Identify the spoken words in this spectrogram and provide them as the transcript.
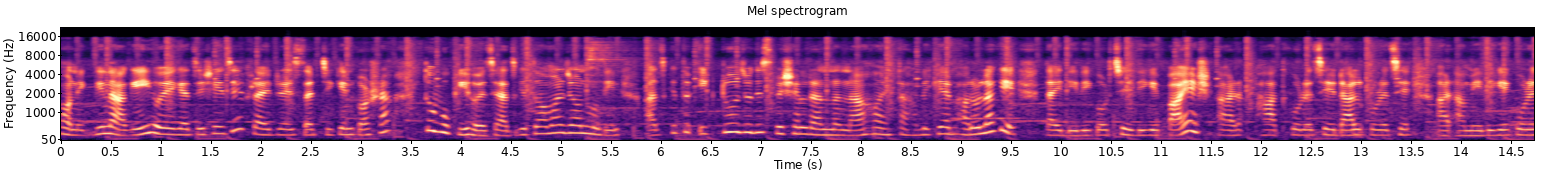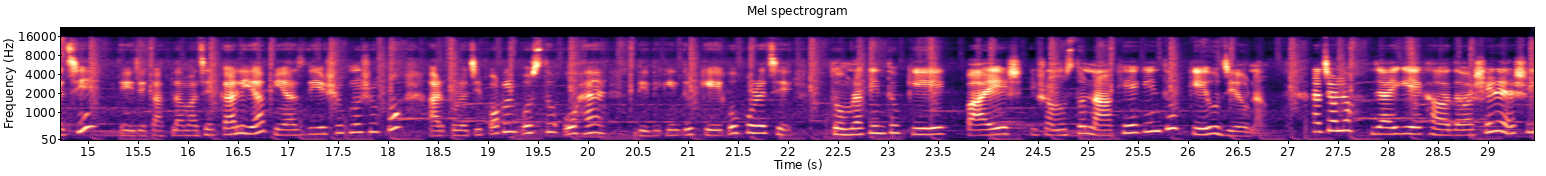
অনেক দিন আগেই হয়ে গেছে। সেই যে ফ্রাইড রাইস আর চিকেন কষা। তবু কি হয়েছে? আজকে তো আমার জন্মদিন। আজকে তো একটুও যদি স্পেশাল রান্না না হয়, তাহলে কি আর ভালো লাগে? তাই দিদি করছে এদিকে পায়েস আর ভাত করেছে, ডাল করেছে। আর আমি এদিকে করেছি এই যে কাতলা মাছের কালিয়া, পেঁয়াজ দিয়ে শুকনো শুকনো আর করেছি পটল পোস্ত। ও হ্যাঁ দিদি কিন্তু কেকও করেছে। তোমরা কিন্তু কেক, পায়েস এ সমস্ত না খেয়ে কিন্তু কেউ যেও না। আর চলো, যাই গিয়ে খাওয়া দাওয়া সেরে আসি।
